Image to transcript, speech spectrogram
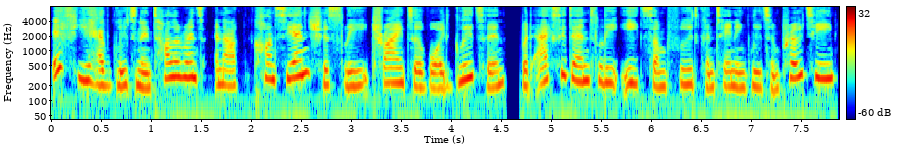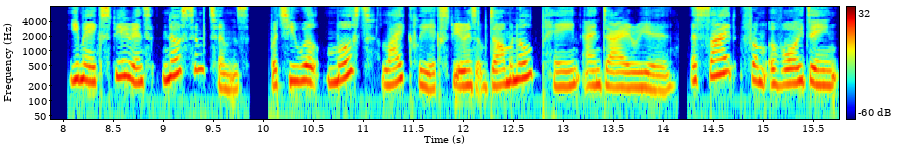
If you have gluten intolerance and are conscientiously trying to avoid gluten but accidentally eat some food containing gluten protein, you may experience no symptoms, but you will most likely experience abdominal pain and diarrhea. Aside from avoiding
